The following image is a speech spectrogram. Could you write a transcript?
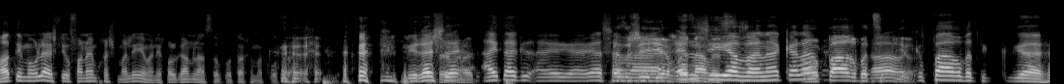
אמרתי, מעולה, יש לי אופניים חשמליים, אני יכול גם לאסוף אותך אם את רוצה. נראה שהייתה, היה שם איזושהי הבנה קלה. או פער בציפיות. אה, פער בציפיות.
